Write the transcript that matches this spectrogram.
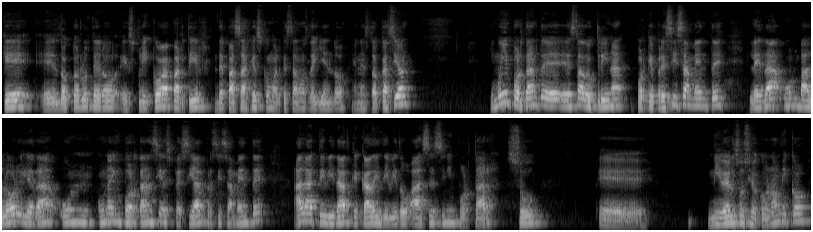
que el doctor Lutero explicó a partir de pasajes como el que estamos leyendo en esta ocasión. Y muy importante esta doctrina porque precisamente le da un valor y le da una importancia especial precisamente a la actividad que cada individuo hace sin importar su eh, nivel socioeconómico,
